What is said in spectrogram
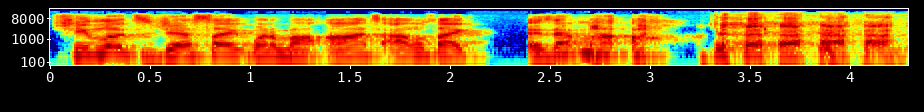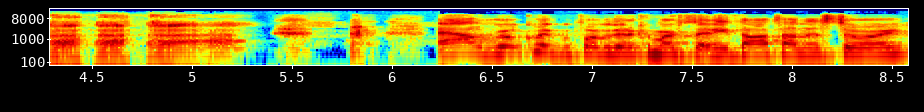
She looks just like one of my aunts. I was like, is that my Al, real quick before we go to commercials, any thoughts on this story?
